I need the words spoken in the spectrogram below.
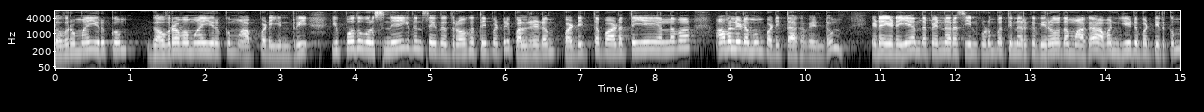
கௌரவமாய் இருக்கும் கௌரவமாய் இருக்கும். அப்படியின்றி இப்போது ஒரு சிநேகிதன் செய்த துரோகத்தை பற்றி பலரிடம் படித்த பாடத்தையே அல்லவா அவளிடமும் படித்தாக வேண்டும். இடையிடையே அந்த பெண்ணரசியின் குடும்பத்தினருக்கு விரோதமாக அவன் ஈடுபட்டிருக்கும்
